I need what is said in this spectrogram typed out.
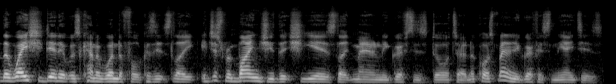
the way she did it was kind of wonderful because it's like it just reminds you that she is like Melanie Griffith's daughter, and of course Melanie Griffiths in the eighties,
